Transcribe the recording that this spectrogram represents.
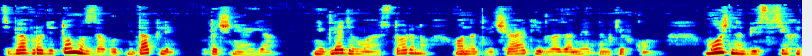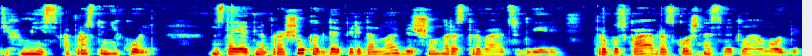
«Тебя вроде Томас зовут, не так ли?» — уточняю я. Не глядя в мою сторону, он отвечает едва заметным кивком. «Можно без всех этих мисс, а просто Николь?» Настоятельно прошу, когда передо мной бесшумно раскрываются двери, пропуская в роскошное светлое лобби,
